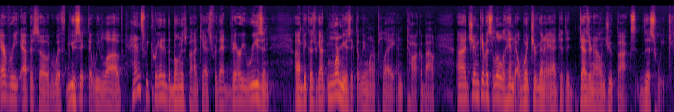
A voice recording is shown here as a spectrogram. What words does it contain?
every episode with music that we love. Hence, we created the bonus podcast for that very reason, uh, because we got more music that we want to play and talk about. Uh, Jim, give us a little hint of what you're going to add to the Desert Island Jukebox this week.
